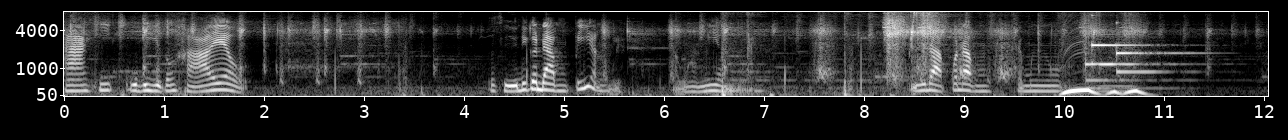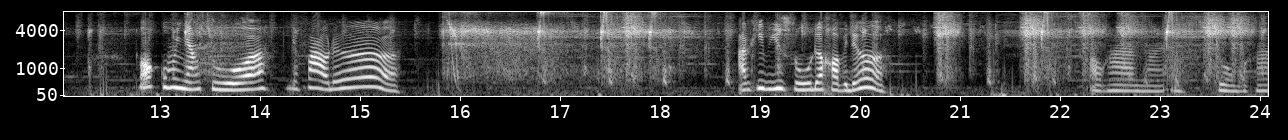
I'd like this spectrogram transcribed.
หาคิกกูไปอยู่ตรงขาแล้วกระสือนี่ก็ดำเปี้ยงเลยดำมาเมี่ยมเลยไปถือดาบก็ดำแต่มือก็กูไม่ยังสัวอย่าเฝ้าเด้อ อัดคลิปยูสูเดี๋ยวขอไปเด้อเอาข้ามมาอะดวงประข้า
